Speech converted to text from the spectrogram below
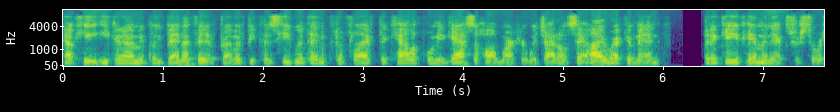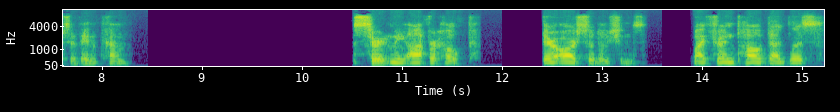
Now he economically benefited from it because he would then could fly to the California gasohol market, which I don't say I recommend, but it gave him an extra source of income certainly offer hope. There are solutions. My friend Paul Douglas,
